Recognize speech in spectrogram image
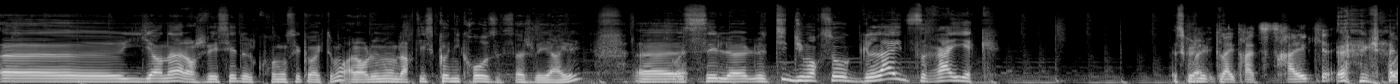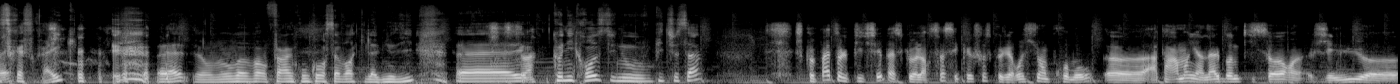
euh, il y en a. Alors, je vais essayer de le prononcer correctement. Alors, le nom de l'artiste, Connie Rose, ça, je vais y arriver. Euh, C'est le, le titre du morceau Gleidsreich. Est-ce que. Gleidsreich. voilà, on va- on va faire un concours, savoir qui l'a mieux dit. Euh. Connie Rose, tu nous pitches ça? Je peux pas te le pitcher parce que alors ça c'est quelque chose que j'ai reçu en promo. Euh, apparemment il y a un album qui sort. J'ai eu euh,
